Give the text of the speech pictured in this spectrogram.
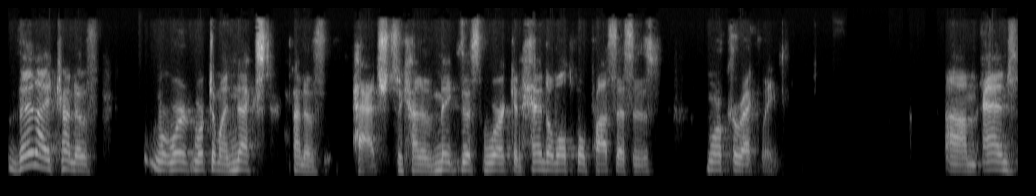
then I kind of worked on my next kind of patch to kind of make this work and handle multiple processes more correctly. Um, and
